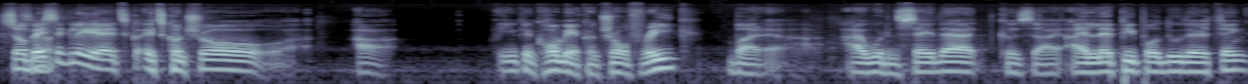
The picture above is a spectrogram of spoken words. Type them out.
So, So- basically, it's it's control. Uh, you can call me a control freak, but uh, I wouldn't say that because I, I let people do their thing.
